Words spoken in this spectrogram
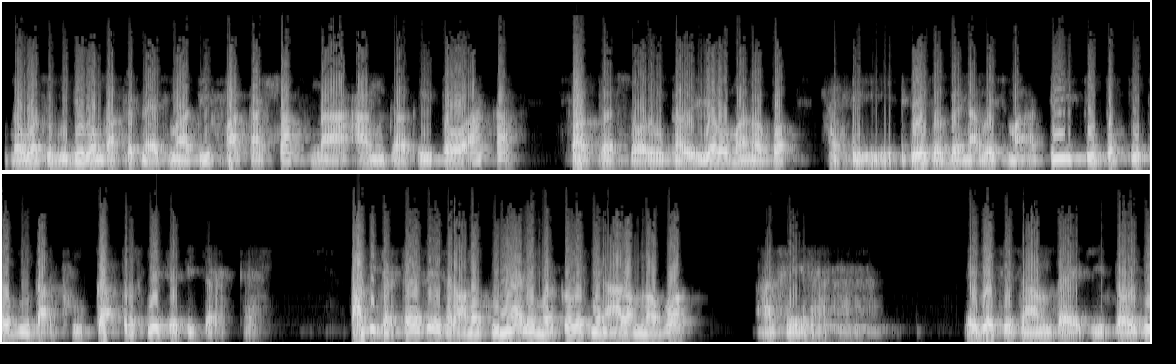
bahwa sebuti wong kafir nek mati fakasaf na angka kita aka soru kalian mana kok hati dia coba nak wis mati tutup tutup tak buka terus gue jadi cerdas. Tapi cerdas itu serana guna ada merkulis ning alam nopo? Akhirat. Itu sampai kita itu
